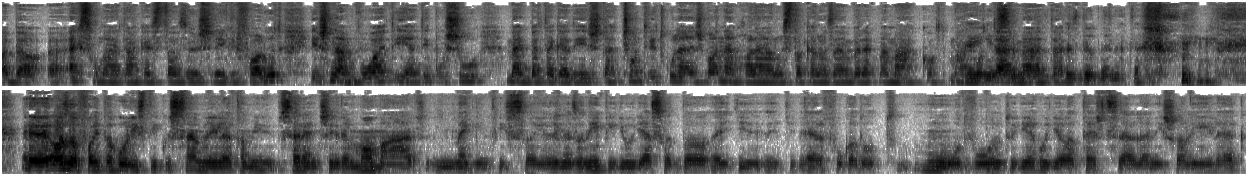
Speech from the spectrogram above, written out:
ebbe exhumálták ezt az ősrégi falut, és nem volt ilyen típusú megbetegedés, tehát csontritkulásban nem haláloztak el az emberek, mert mákot, mákot termeltek. Ez döbbenetes. az a fajta holisztikus szemlélet, ami szerencsére ma már megint visszajön, ez a népi gyógyászatban egy, egy elfogadott mód volt, ugye, hogy a testszellem és a lélek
